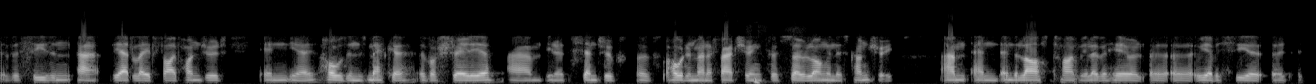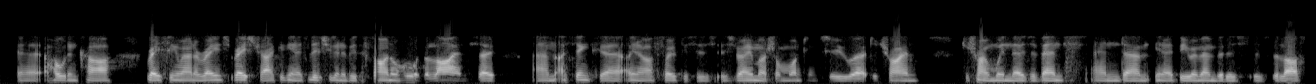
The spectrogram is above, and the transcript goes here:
of the season at the Adelaide 500 in you know Holden's mecca of Australia, um, you know the centre of, of Holden manufacturing for so long in this country, um, and and the last time you'll ever hear uh, uh, we ever see a, a, a Holden car racing around a race, racetrack, again it's literally going to be the final haul of the line. So um, I think uh, you know our focus is, is very much on wanting to uh, to try and to try and win those events and um, you know be remembered as, as the last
